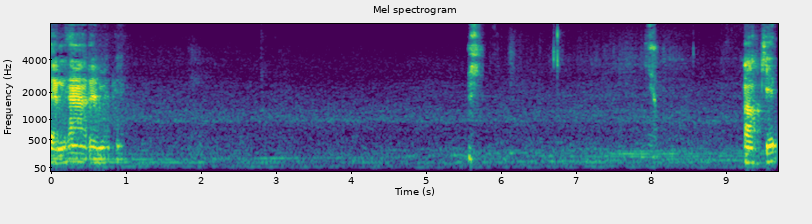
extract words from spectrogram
สนห้าได้ไหมพี่เยี่ยมเอาคิด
